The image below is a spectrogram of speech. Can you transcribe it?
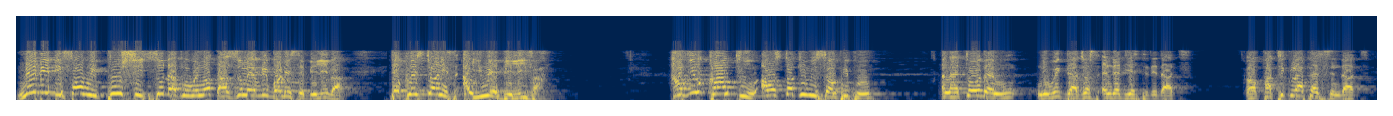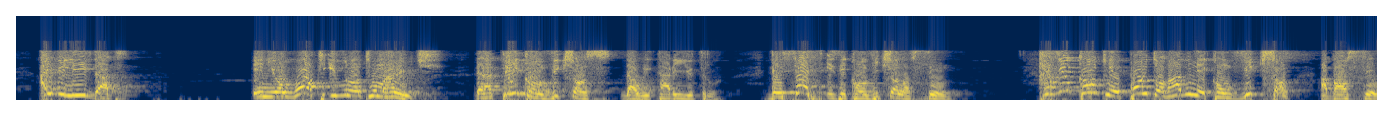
Maybe before we push it so that we will not assume everybody is a believer. The question is, are you a believer? Have you come to, I was talking with some people and I told them in the week that just ended yesterday that, a particular person that I believe that in your walk, even unto marriage, there are three convictions that will carry you through. The first is a conviction of sin. Have you come to a point of having a conviction about sin?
